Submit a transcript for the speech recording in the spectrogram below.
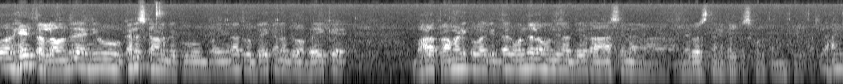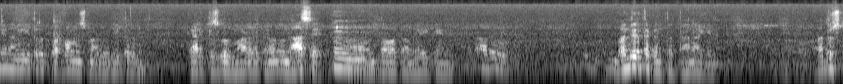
ಅವ್ರು ಹೇಳ್ತಾರಲ್ಲ ಅಂದರೆ ನೀವು ಕನಸು ಕಾಣಬೇಕು ಏನಾದರೂ ಬೇಕನ್ನೋದು ಆ ಬಯಕೆ ಬಹಳ ಪ್ರಾಮಾಣಿಕವಾಗಿದ್ದಾಗ ಒಂದಲ್ಲ ಒಂದಿನ ದೇವರ ಆಸೆನ ನೆರವೇರಿಸ್ತಾನೆ ಕಲ್ಪಿಸ್ಕೊಡ್ತಾನೆ ಅಂತ ಹೇಳ್ತಾರಲ್ಲ ಹಾಗೆ ನನಗೆ ಈ ಥರದ್ದು ಪರ್ಫಾರ್ಮೆನ್ಸ್ ಮಾಡಬೇಕು ಈ ಥರದ್ದು ಕ್ಯಾರೆಕ್ಟರ್ಸ್ಗಳು ಮಾಡಬೇಕು ಅನ್ನೋದು ಒಂದು ಆಸೆ. ಒಂದು ತವಕ ಬೈಕ್ ಏನಿತ್ತು ಅದು ಬಂದಿರತಕ್ಕಂಥದ್ದು ತಾನಾಗಿನೇ ಆ, ಅದೃಷ್ಟ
